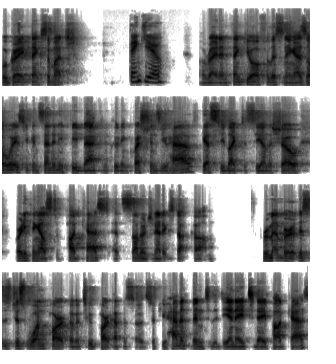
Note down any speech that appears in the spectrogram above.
Well, great. Thanks so much. Thank you. All right. And thank you all for listening. As always, you can send any feedback, including questions you have, guests you'd like to see on the show, or anything else to podcast at sanogenetics.com. Remember, this is just one part of a two part episode. So if you haven't been to the DNA Today podcast,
